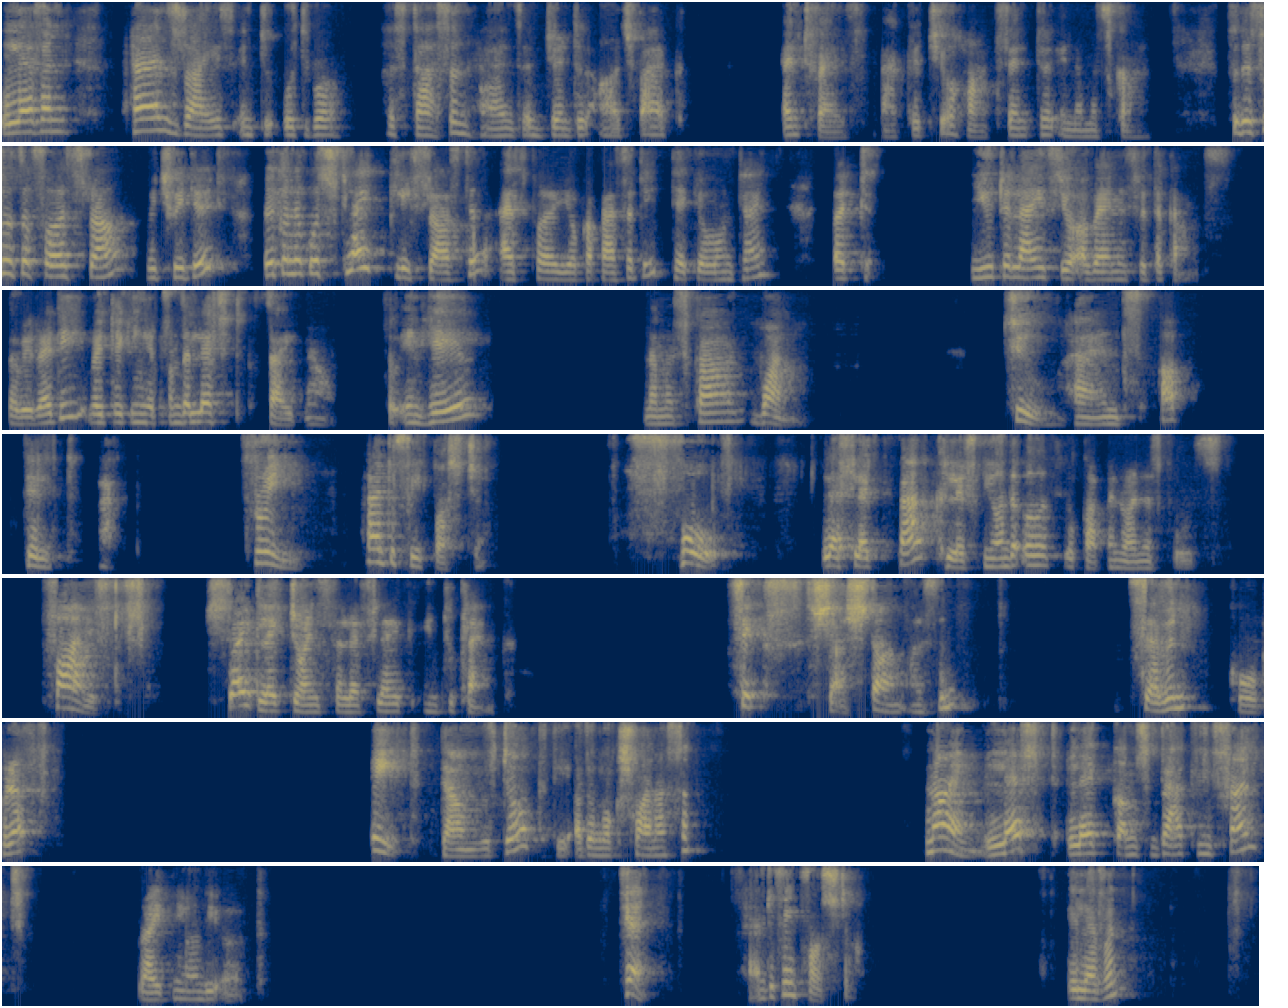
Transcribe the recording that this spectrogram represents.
11, hands rise into Urdhva Hastasana, hands and gentle arch back. And 12, back at your heart center in Namaskar. So this was the first round, which we did. We're going to go slightly faster as per your capacity. Take your own time, but utilize your awareness with the counts. So we're ready. We're taking it from the left side now. So inhale, Namaskar, one. Two, hands up, tilt back. Three, hand to feet posture. Four, left leg back, left knee on the earth, look up and runner's pose. Five, right leg joins the left leg into plank. Six, Shashtang Seven, Cobra. Eight, downward dog, the Adho Mukha Svanasana. Nine, left leg comes back in front, right knee on the earth. 10, hand to feet posture. 11,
